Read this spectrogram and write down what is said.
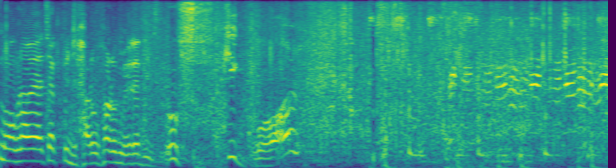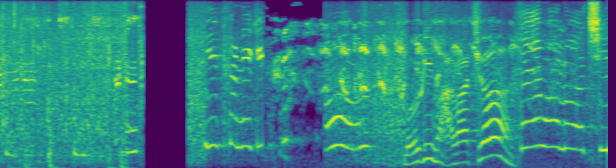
নোংরা হয়ে আছে একটু ঝাড়ু ফাড়ু মেরে দিই। উফ কি গড়! কি বৌদি ভালো আছো? ভালো আছি।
